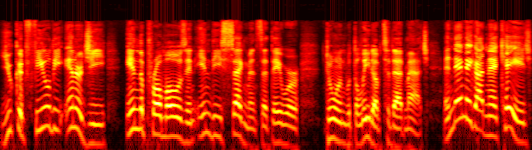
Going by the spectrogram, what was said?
You could feel the energy in the promos and in these segments that they were doing with the lead up to that match. And then they got in that cage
